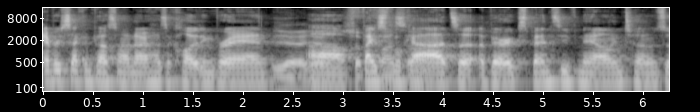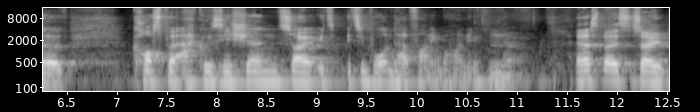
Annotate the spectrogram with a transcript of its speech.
Every second person I know has a clothing brand. Yeah, yeah. Uh, Facebook ads are, are very expensive now in terms of cost per acquisition. So it's it's important to have funding behind you. Mm. Yeah. And I suppose so.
